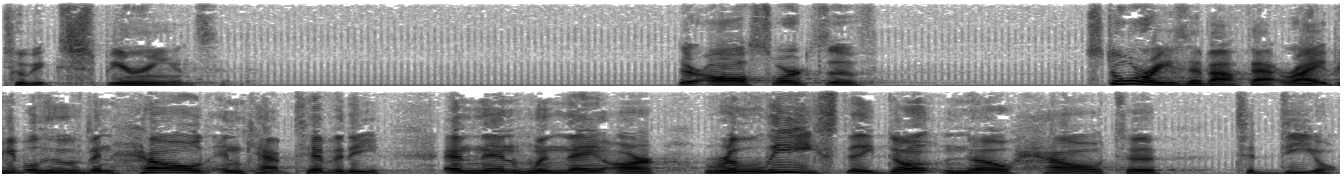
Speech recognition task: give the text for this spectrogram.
to experience it. There are all sorts of stories about that, right? People who have been held in captivity, and then when they are released, they don't know how to, to deal.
